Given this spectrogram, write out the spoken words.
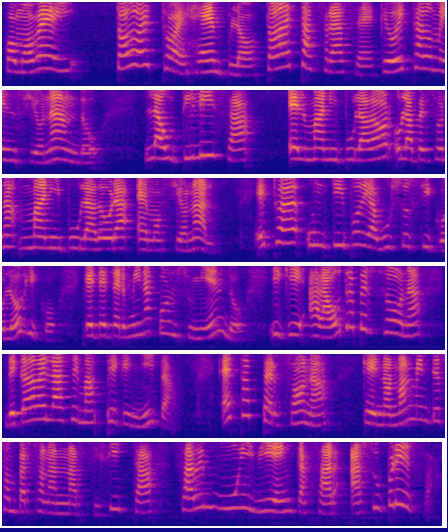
Como veis, todos estos ejemplos, todas estas frases que os he estado mencionando, la utiliza el manipulador o la persona manipuladora emocional. Esto es un tipo de abuso psicológico que te termina consumiendo y que a la otra persona de cada vez la hace más pequeñita. Estas personas, que normalmente son personas narcisistas, saben muy bien cazar a su presa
